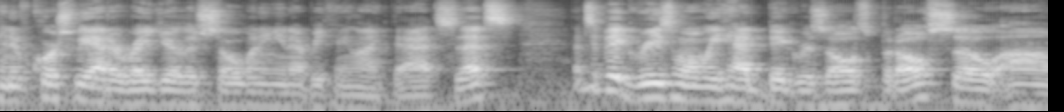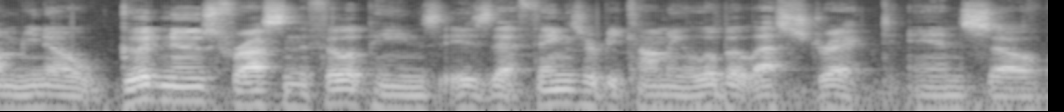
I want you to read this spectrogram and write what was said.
And of course we had a regular soul winning and everything like that. So that's that's a big reason why we had big results. But also um, you know good news for us in the philippines is that things are becoming a little bit less strict. And so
